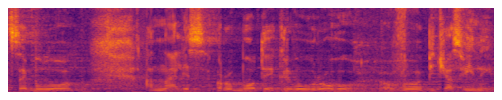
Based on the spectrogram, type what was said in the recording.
це було аналіз роботи Кривого Рогу в під час війни.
